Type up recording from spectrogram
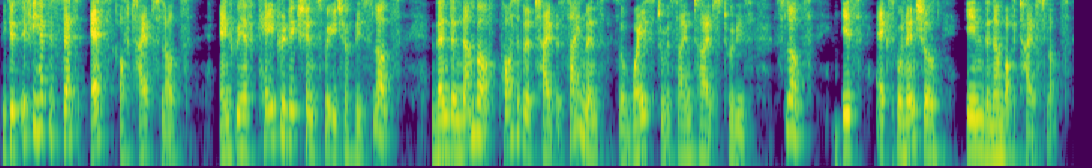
because if we have a set S of type slots and we have k predictions for each of these slots, then the number of possible type assignments, so ways to assign types to these slots, is exponential in the number of type slots.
